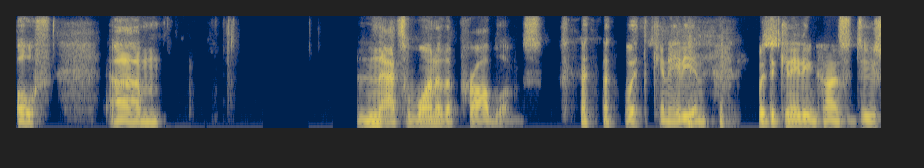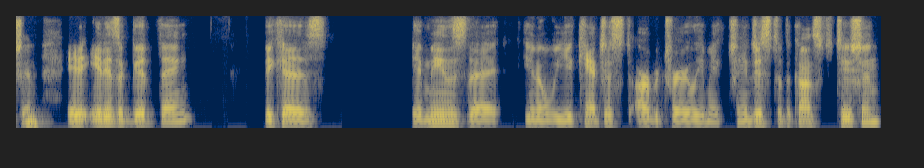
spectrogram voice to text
both. Um, and that's one of the problems with Canadian with the Canadian Constitution. It, it is a good thing because it means that you know you can't just arbitrarily make changes to the Constitution.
